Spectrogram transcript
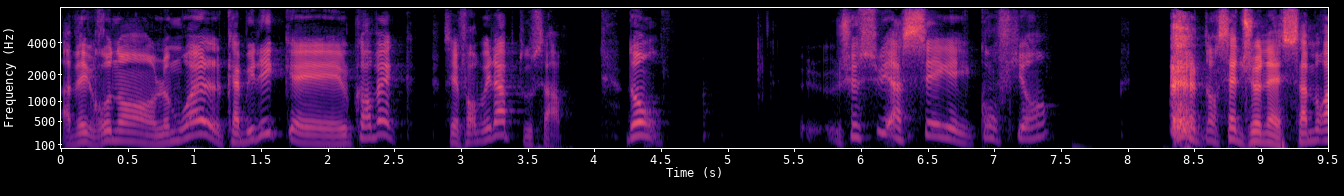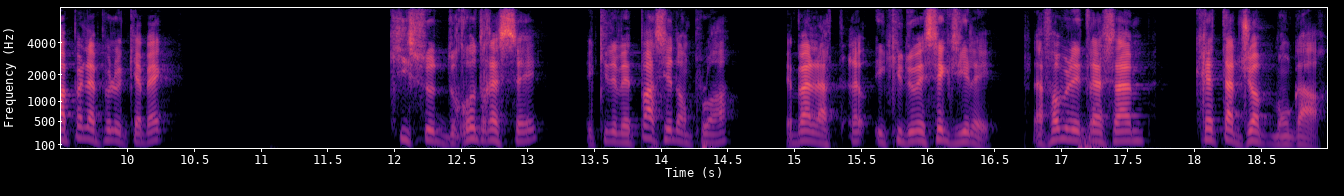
avec Ronan Lemoel, Kabilik et Corvec. C'est formidable tout ça. Donc, je suis assez confiant dans cette jeunesse. Ça me rappelle un peu le Québec qui se redressait et qui n'avait pas assez d'emplois eh ben, et qui devait s'exiler. La formule est très simple. Crée ta job, mon gars.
